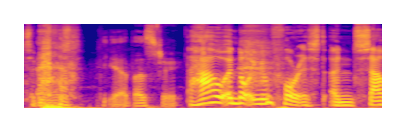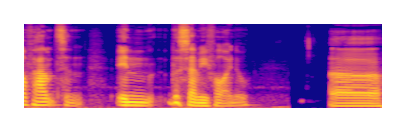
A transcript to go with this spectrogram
To be honest, yeah, that's true. How are Nottingham Forest and Southampton in the semi-final? Uh,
